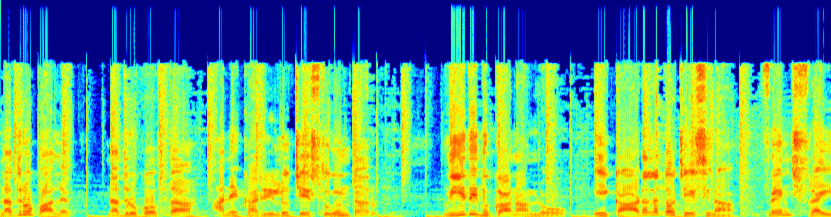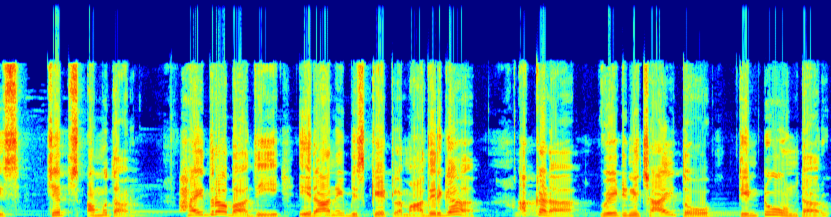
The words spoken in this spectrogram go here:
నద్రు పాలక్ నద్రు కోఫ్తా అనే కర్రీలు చేస్తూ ఉంటారు. వీధి దుకాణాల్లో ఈ కాడలతో చేసిన ఫ్రెంచ్ ఫ్రైస్ చిప్స్ అమ్ముతారు. హైదరాబాదీ ఇరానీ బిస్కెట్ల మాదిరిగా అక్కడ వీటిని ఛాయ్తో తింటూ ఉంటారు.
